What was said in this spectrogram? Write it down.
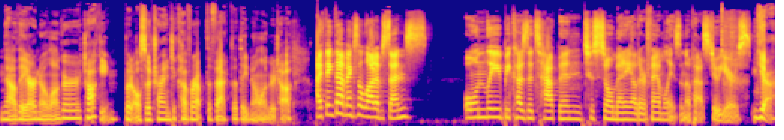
now they are no longer talking, but also trying to cover up the fact that they no longer talk. I think that makes a lot of sense only because it's happened to so many other families in the past two years. Yeah.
